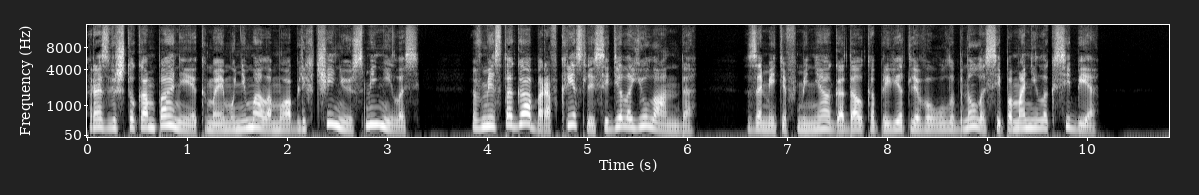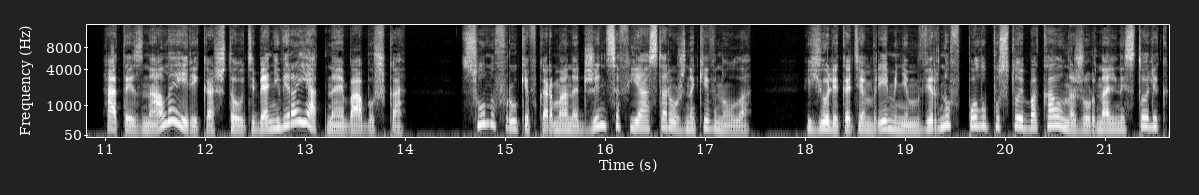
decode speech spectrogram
Разве что компания, к моему немалому облегчению, сменилась. Вместо Габара в кресле сидела Юланда. Заметив меня, гадалка приветливо улыбнулась и поманила к себе — «А ты знала, Эрика, что у тебя невероятная бабушка?» Сунув руки в карманы джинсов, я осторожно кивнула. Ёлика тем временем, вернув полупустой бокал на журнальный столик,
